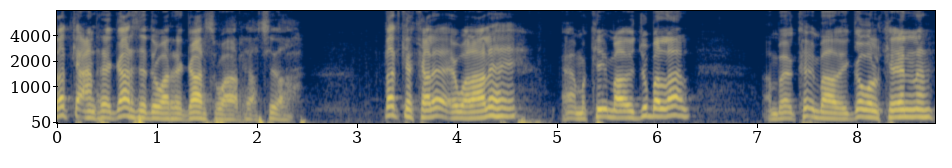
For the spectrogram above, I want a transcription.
Dadka aan reer gaarsi de waa reer gaarsi waa sidaa dadka kale ee walaalahe ama ka imaaday jubbaland ama ka imaaday gobolkeennan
